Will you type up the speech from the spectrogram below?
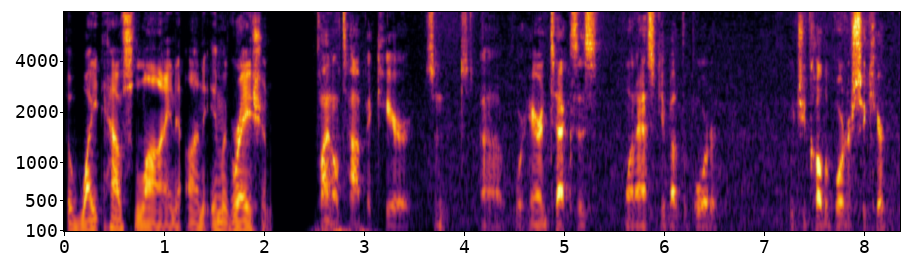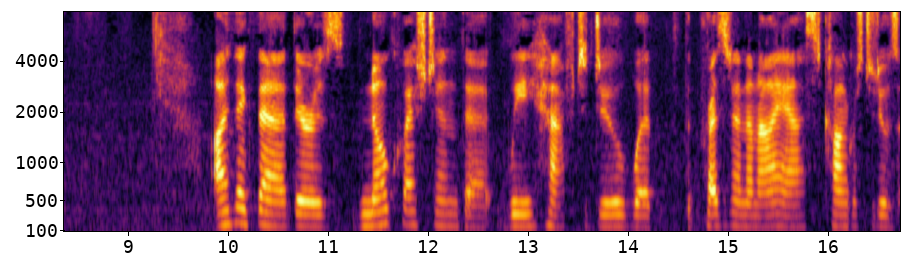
the White House line on immigration. Final topic here. Since uh, we're here in Texas, I want to ask you about the border. Would you call the border secure? I think that there is no question that we have to do what the president and I asked Congress to do. Is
